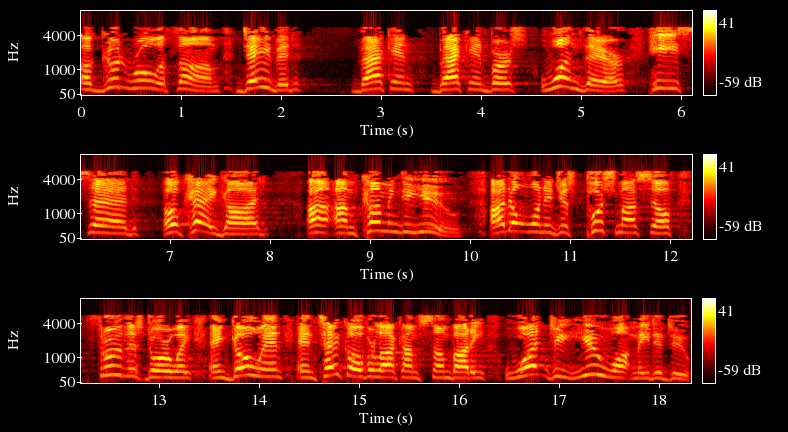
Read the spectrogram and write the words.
a good rule of thumb, David, back in, back in verse 1 there, he said, okay God, I, am coming to you. I don't want to just push myself through this doorway and go in and take over like I'm somebody. What do you want me to do?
